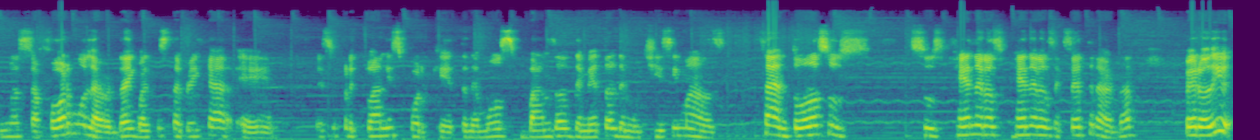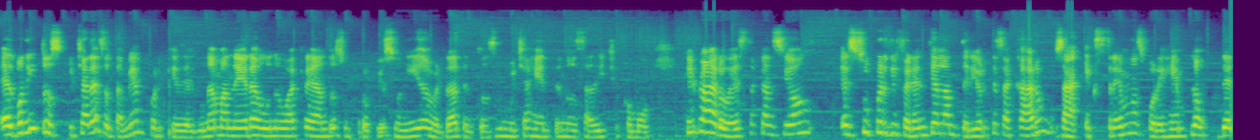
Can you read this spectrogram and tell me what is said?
nuestra fórmula, ¿verdad? Igual Costa Rica eh, es super tuanis porque tenemos bandas de metal de muchísimas, o sea, en todos sus, sus géneros, géneros, etcétera, ¿verdad? Pero es bonito escuchar eso también, porque de alguna manera uno va creando su propio sonido, ¿verdad? Entonces mucha gente nos ha dicho como, qué raro, esta canción es súper diferente a la anterior que sacaron, o sea, extremos, por ejemplo, de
